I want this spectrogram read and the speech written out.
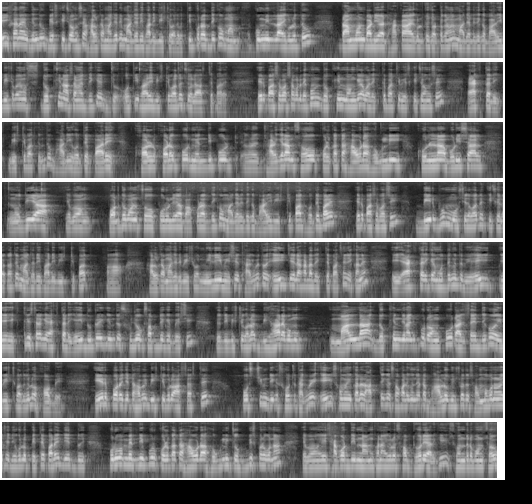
এইখানে কিন্তু বেশ কিছু অংশে হালকা মাঝারি মাঝারি ভারী বৃষ্টিপাত হবে ত্রিপুরার দিকেও কুমিল্লা এগুলোতেও, ব্রাহ্মণবাড়িয়া, ঢাকা এগুলো তো চট্টগ্রামে মাঝারি থেকে ভারী বৃষ্টিপাত এবং দক্ষিণ আসামের দিকে অতি ভারী বৃষ্টিপাতও চলে আসতে পারে। এর পাশাপাশি আমরা দেখুন দক্ষিণবঙ্গে আমরা দেখতে পাচ্ছি বেশ কিছু অংশে এক তারিখ বৃষ্টিপাত কিন্তু ভারী হতে পারে। খল খড়গপুর, মেদিনীপুর ঝাড়গ্রাম সহ কলকাতা, হাওড়া, হুগলি, খুলনা, বরিশাল, নদিয়া এবং বর্ধমান সহ পুরুলিয়া, বাঁকুড়ার দিকেও মাঝারি থেকে ভারী বৃষ্টিপাত হতে পারে। এর পাশাপাশি বীরভূম, মুর্শিদাবাদের কিছু এলাকাতে মাঝারি ভারী বৃষ্টিপাত বা হালকা মাঝারি বৃষ্টিপাত মিলিয়ে মিশিয়ে থাকবে। তো এই যে এলাকাটা দেখতে পাচ্ছেন, এখানে এই এক তারিখের মধ্যে কিন্তু এই যে একত্রিশ তারিখে, এক তারিখ, এই দুটোই কিন্তু সুযোগ সবথেকে বেশি যদি বৃষ্টিগুলো হয়। বিহার এবং মালদা, দক্ষিণ দিনাজপুর, রংপুর, রাজশাহীর দিকেও এই বৃষ্টিপাতগুলো হবে। এরপরে যেটা হবে, বৃষ্টিগুলো আস্তে আস্তে পশ্চিম দিকে সরতে থাকবে। এই সময়কালে রাত থেকে সকালে কিন্তু একটা ভালো বৃষ্টিপাতের সম্ভাবনা রয়েছে, যেগুলো পেতে পারে যে পূর্ব মেদিনীপুর, কলকাতা, হাওড়া, হুগলি, চব্বিশ পরগনা এবং এই সাগরদ্বীপ, নামখানা এগুলো সব ধরে আর কি, সুন্দরবন সহ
